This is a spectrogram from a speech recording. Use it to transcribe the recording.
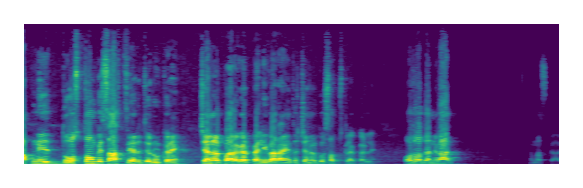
अपने दोस्तों के साथ शेयर ज़रूर करें। चैनल पर अगर पहली बार आए तो चैनल को सब्सक्राइब कर लें। बहुत बहुत धन्यवाद। नमस्कार।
